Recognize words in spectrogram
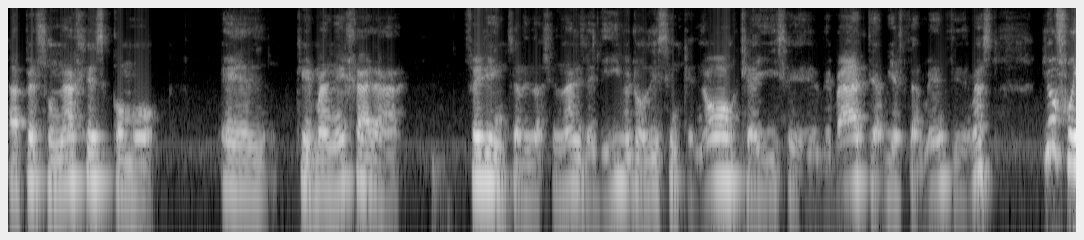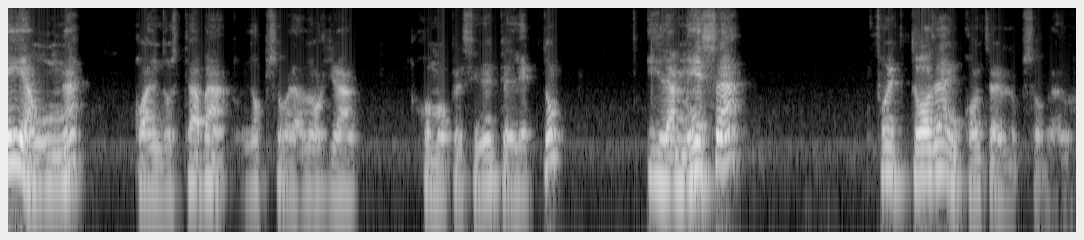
a personajes como el que maneja la Feria Internacional del Libro, dicen que no, que ahí se debate abiertamente y demás. Yo fui a una cuando estaba López Obrador ya como presidente electo y la mesa fue toda en contra del observador.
